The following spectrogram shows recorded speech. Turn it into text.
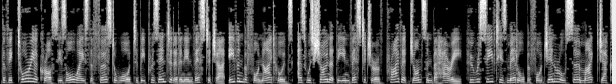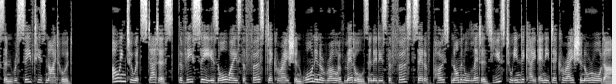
the Victoria Cross is always the first award to be presented at an investiture, even before knighthoods, as was shown at the investiture of Private Johnson Beharry, who received his medal before General Sir Mike Jackson received his knighthood. Owing to its status, the VC is always the first decoration worn in a row of medals and it is the first set of post-nominal letters used to indicate any decoration or order.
